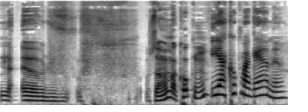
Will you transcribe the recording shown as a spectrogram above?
N äh, sollen wir mal gucken? Ja, guck mal gerne.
